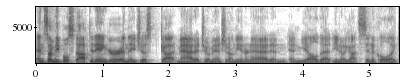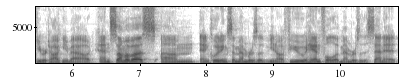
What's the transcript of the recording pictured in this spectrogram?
And some people stopped at anger and they just got mad at Joe Manchin on the internet and, and yelled at, you know, got cynical like you were talking about. And some of us, um, including some members of, you know, a few handful of members of the Senate,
